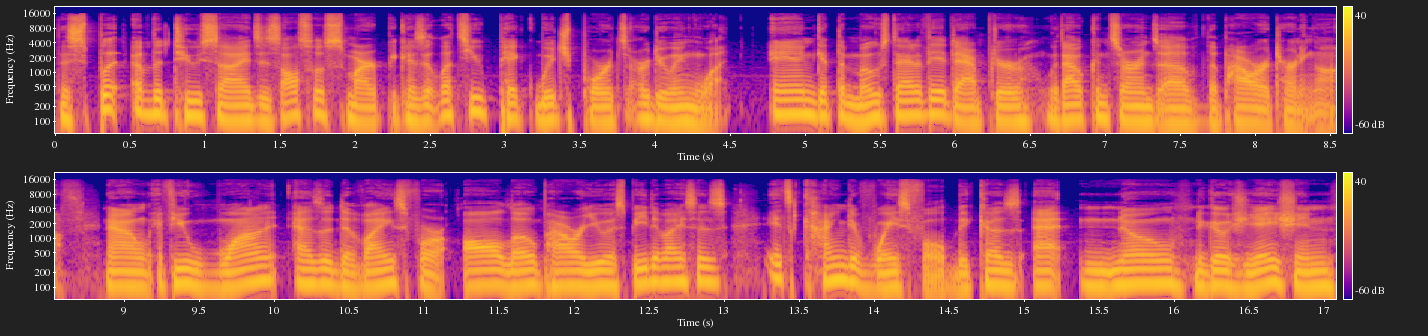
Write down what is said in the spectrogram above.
The split of the two sides is also smart because it lets you pick which ports are doing what and get the most out of the adapter without concerns of the power turning off. Now, if you want it as a device for all low power USB devices, it's kind of wasteful because at no negotiation,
